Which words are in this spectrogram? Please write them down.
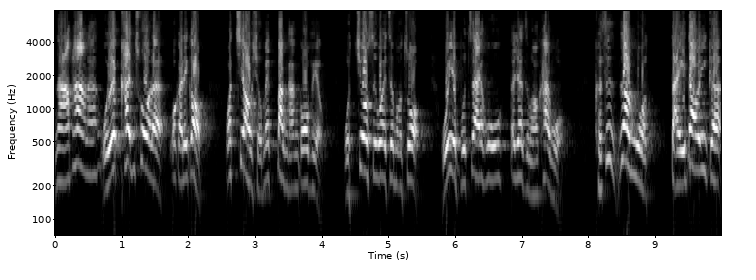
哪怕呢，我又看错了。我跟你讲，我叫熊被半行股票，我就是会这么做，我也不在乎大家怎么看我。可是让我逮到一个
